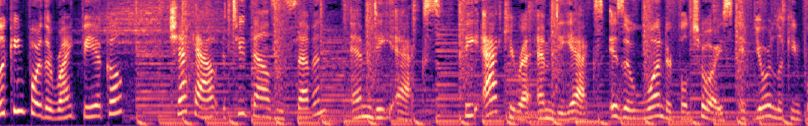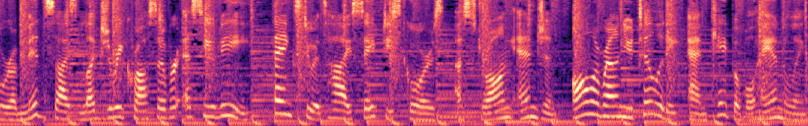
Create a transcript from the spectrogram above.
Looking for the right vehicle? Check out the 2007 MDX. The Acura MDX is a wonderful choice if you're looking for a mid-size luxury crossover SUV. Thanks to its high safety scores, a strong engine, all-around utility, and capable handling,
